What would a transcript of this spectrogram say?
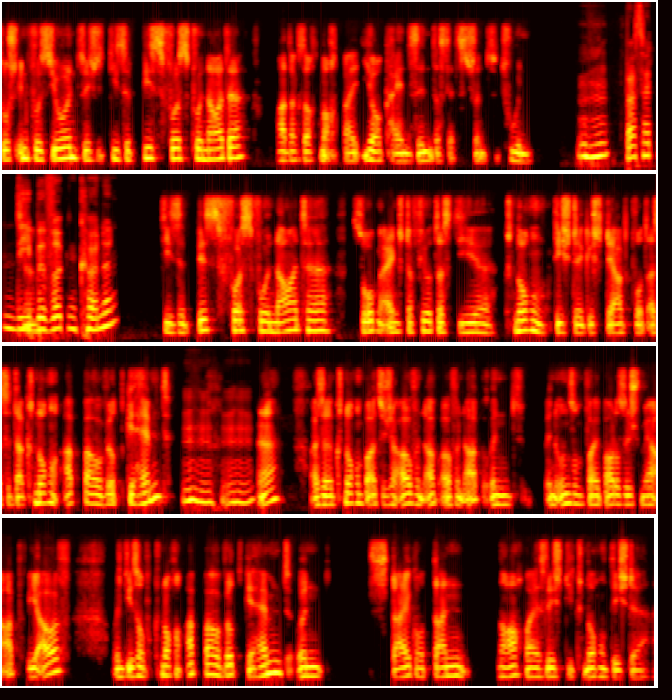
durch Infusion, durch diese Bisphosphonate, hat er gesagt, macht bei ihr keinen Sinn, das jetzt schon zu tun. Mhm. Was hätten die ja. bewirken können? Diese Bisphosphonate sorgen eigentlich dafür, dass die Knochendichte gestärkt wird. Also der Knochenabbau wird gehemmt. Mhm, mh. ja? Also der Knochen baut sich ja auf und ab, auf und ab. Und in unserem Fall baut er sich mehr ab wie auf. Und dieser Knochenabbau wird gehemmt und steigert dann nachweislich die Knochendichte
